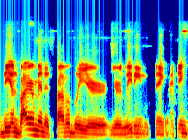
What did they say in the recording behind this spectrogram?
the environment is probably your your leading thing. I think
